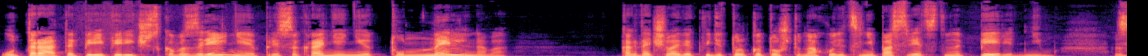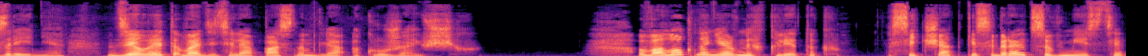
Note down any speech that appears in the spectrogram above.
Утрата периферического зрения при сохранении туннельного, когда человек видит только то, что находится непосредственно перед ним, зрение, делает водителя опасным для окружающих. Волокна нервных клеток — сетчатки собираются вместе,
